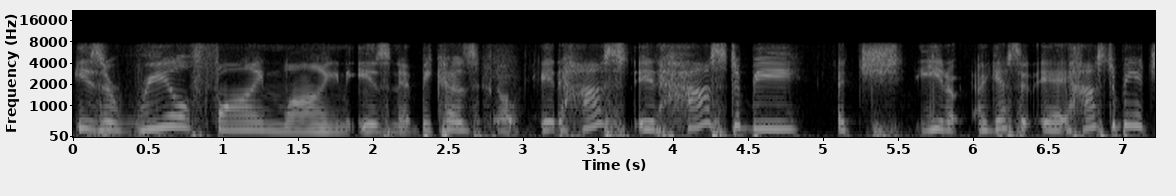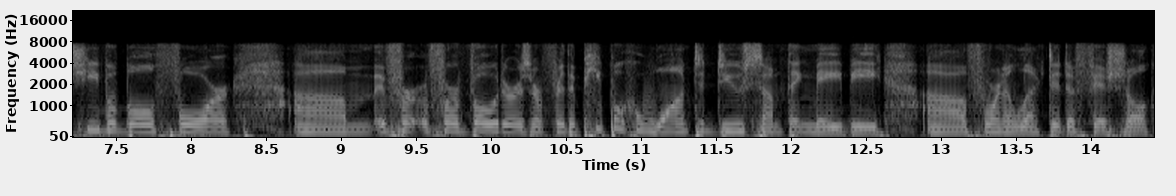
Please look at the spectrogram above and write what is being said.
is a real fine line, isn't it? Because it has it has to be you know, I guess it, it, has to be achievable for um, for for voters or for the people who want to do something maybe uh, for an elected official.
